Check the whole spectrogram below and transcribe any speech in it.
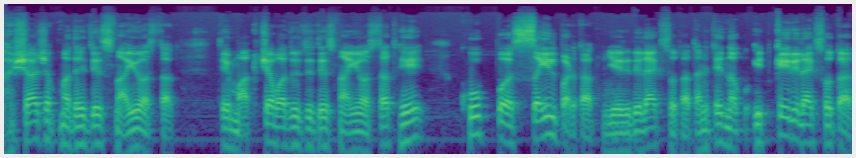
घशामध्ये जे स्नायू असतात ते मागच्या बाजूचे जे स्नायू असतात हे खूप सैल पडतात म्हणजे रिलॅक्स होतात आणि ते नको इतके रिलॅक्स होतात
